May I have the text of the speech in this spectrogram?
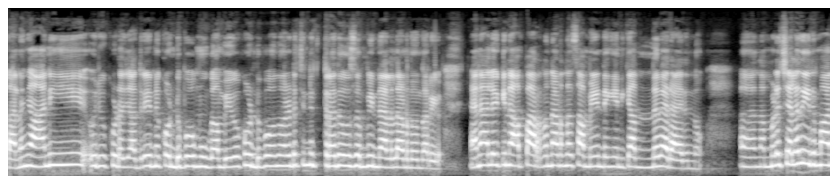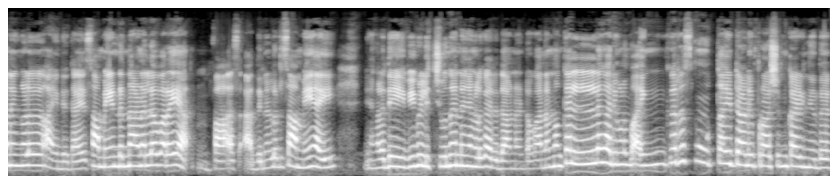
കാരണം ഞാൻ ഈ ഒരു കുടജാദ്രി എന്നെ കൊണ്ടുപോകും മൂകാംബിക കൊണ്ടുപോകുന്ന പറഞ്ഞിട്ട് പിന്നെ ഇത്ര ദിവസം പിന്നാലെ നടന്നു എന്നറിയോ ഞാൻ ആലോചിക്കുന്ന ആ പറഞ്ഞു നടന്ന സമയം ഉണ്ടെങ്കിൽ എനിക്ക് അന്ന് വരായിരുന്നു. നമ്മൾ ചില തീരുമാനങ്ങൾ അതിന്റെതായ സമയമുണ്ടെന്നാണല്ലോ പറയാ. അപ്പം അതിനുള്ളൊരു സമയമായി. ഞങ്ങൾ ദേവി വിളിച്ചു എന്ന് തന്നെ ഞങ്ങൾ കരുതാണ് കേട്ടോ. കാരണം നമുക്ക് എല്ലാ കാര്യങ്ങളും ഭയങ്കര സ്മൂത്തായിട്ടാണ് ഇപ്രാവശ്യം കഴിഞ്ഞത്.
